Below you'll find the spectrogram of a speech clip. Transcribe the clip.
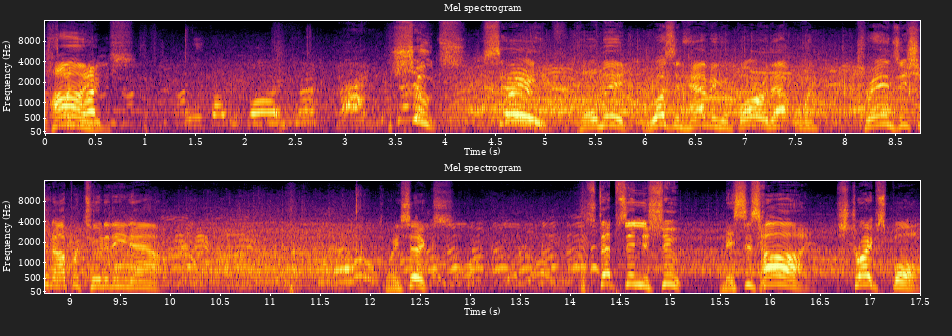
Hines shoots. Save. Coleman wasn't having a bar of that one. Transition opportunity now. 26. Steps in to shoot. Misses high. Stripes ball.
